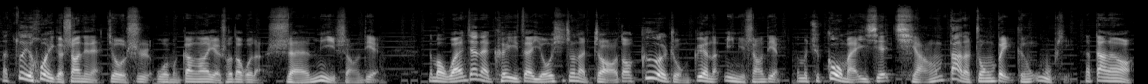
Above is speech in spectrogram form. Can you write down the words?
那最后一个商店呢，就是我们刚刚也说到过的神秘商店。那么玩家呢，可以在游戏中呢找到各种各样的秘密商店，那么去购买一些强大的装备跟物品。那当然啊，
